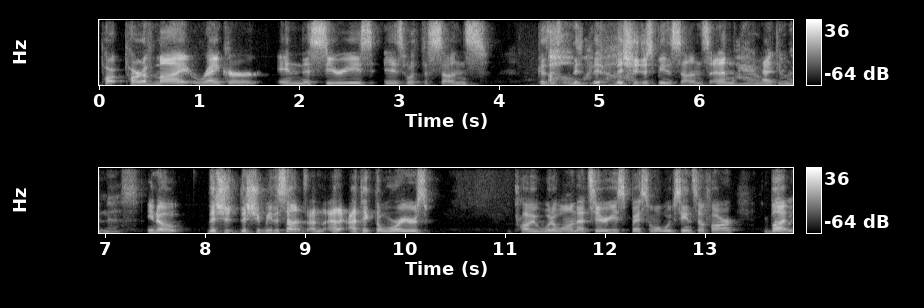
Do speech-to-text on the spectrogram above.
Part part of my rancor in this series is with the Suns because oh this, this, this, should just be the Suns. And why are we doing this? You know, this should this should be the Suns. And I, I think the Warriors probably would have won that series based on what we've seen so far. But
